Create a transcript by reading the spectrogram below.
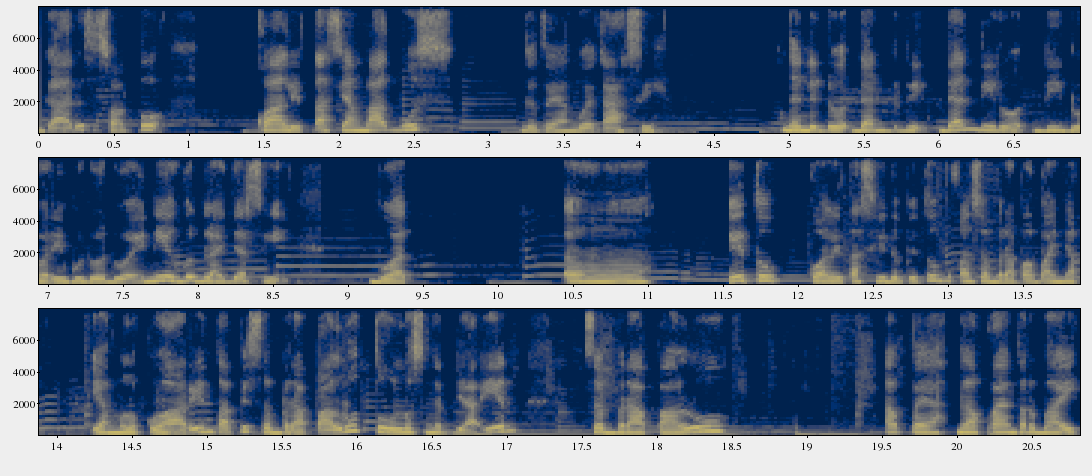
Gak ada sesuatu kualitas yang bagus gitu yang gue kasih. Dan di dan di dan di, di 2022 ini gue belajar sih buat eh itu kualitas hidup itu bukan seberapa banyak yang lu keluarin tapi seberapa lu tulus ngerjain seberapa lu apa ya melakukan yang terbaik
